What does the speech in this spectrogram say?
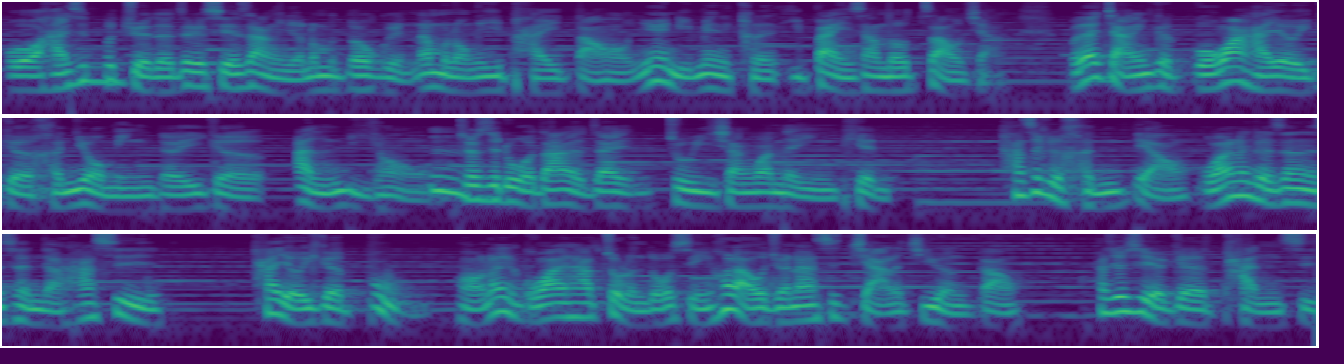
我还是不觉得这个世界上有那么多鬼那么容易拍到，因为里面可能一半以上都造假。我在讲一个国外还有一个很有名的一个案例哦，就是如果大家有在注意相关的影片，它这个很屌，国外那个真的是很屌，它是它有一个布哦，那个国外他做了很多事情，后来我觉得那是假的，机率很高，它就是有一个毯子，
